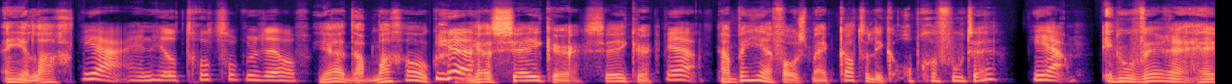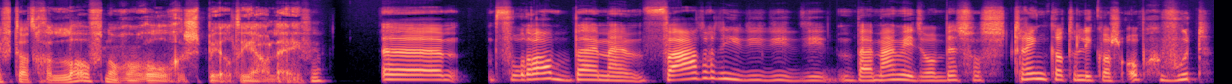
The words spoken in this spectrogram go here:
En je lacht. ja. En heel trots op mezelf. Ja, dat mag ook. Ja. Ja, zeker. Zeker. Ja, Nou ben jij volgens mij katholiek opgevoed, hè? ja. In hoeverre heeft dat geloof nog een rol gespeeld in jouw leven? Ehm, vooral bij mijn vader, die, die, die, die bij mij weten wel best wel streng katholiek was opgevoed,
